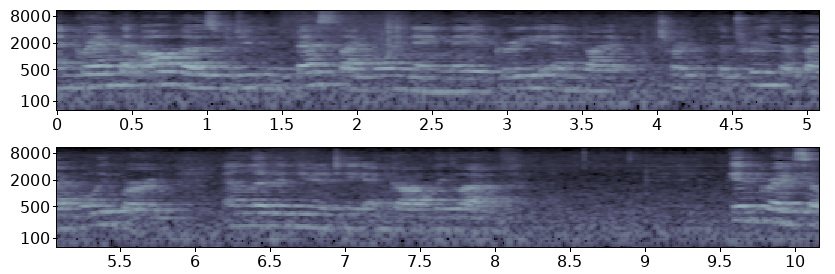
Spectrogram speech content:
And grant that all those who do confess thy holy name may agree in thy, tr- the truth of thy holy word and live in unity and godly love. Give grace, O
